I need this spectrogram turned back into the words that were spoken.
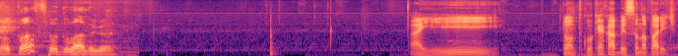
Faltou a sua do lado agora. Aí. Pronto, coloquei a cabeça na parede.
